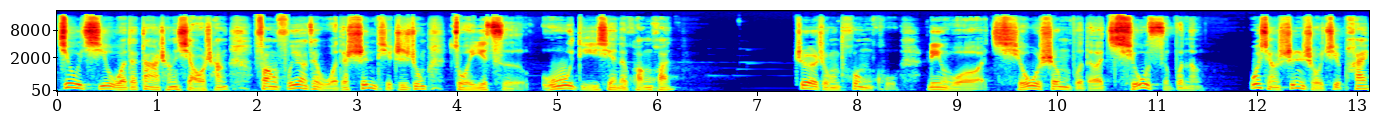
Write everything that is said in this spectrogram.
揪起我的大肠小肠，仿佛要在我的身体之中做一次无底线的狂欢。这种痛苦令我求生不得，求死不能。我想伸手去拍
